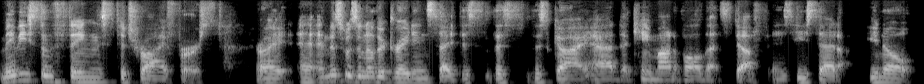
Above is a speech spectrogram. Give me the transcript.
maybe some things to try first right? And, and, this was another great insight this this this guy had that came out of all that stuff is he said you know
